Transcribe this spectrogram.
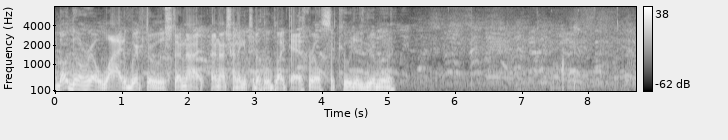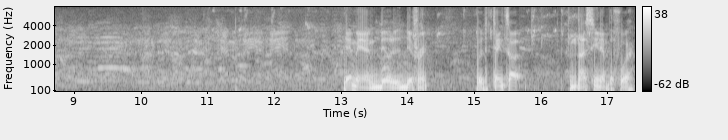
both doing real wide whip throughs. They're not they're not trying to get to the hoop like that. It's real circuitous dribbling. That man build is different. With the tank top, I've not seen that before.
